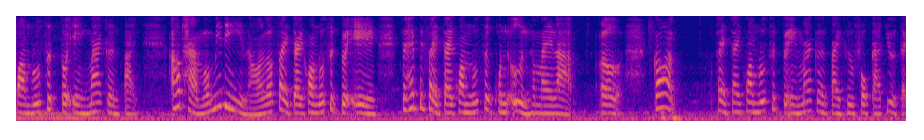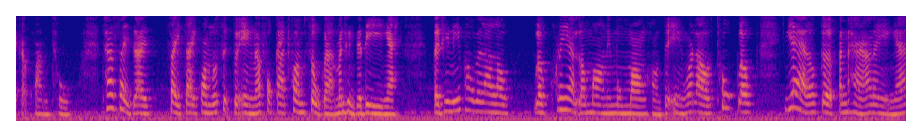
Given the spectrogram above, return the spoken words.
ความรู้สึกตัวเองมากเกินไป เอาถามว่าไม่ดีเหรอเราใส่ใจความรู้สึกตัวเอง จะให้ไปใส่ใจความรู้สึกคนอื่นทำไมล่ะ เออ ก็ใส่ใจความรู้สึกตัวเองมากเกินไปคือโฟกัสอยู่แต่กับความทุกข์ ถ้าใส่ใจใส่ใจความรู้สึกตัวเองแล้วโฟกัสความสุขอะ่ะมันถึงจะดีไง แต่ทีนี้พอเวลาเรา เราเครียดเรามองในมุมมองของตัวเองว่าเราทุกข์เราแย่เราเกิดปัญหาอะไรอย่างเงี้ย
